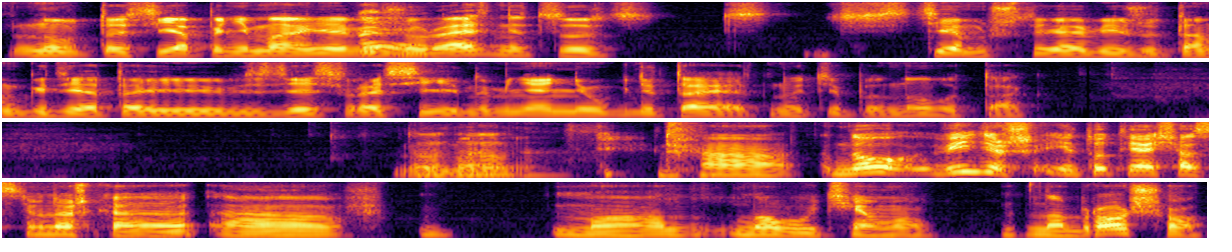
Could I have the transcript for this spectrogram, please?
Ну, то есть я понимаю, я вижу Ой. разницу с, с- тем, что я вижу там где-то и здесь, в России, но меня не угнетает. Ну, типа, ну, вот так. Нормально. А, ну, видишь, и тут я сейчас немножко а, а, новую тему наброшу.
